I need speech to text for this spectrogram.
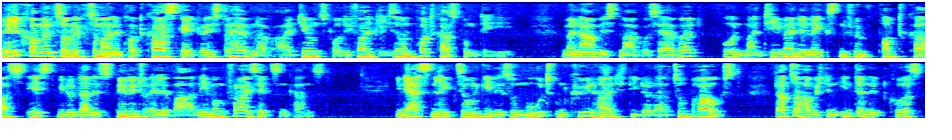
Willkommen zurück zu meinem Podcast Gateways to Heaven auf iTunes, Spotify, Deezer und Podcast.de. Mein Name ist Markus Herbert und mein Thema in den nächsten fünf Podcasts ist, wie du deine spirituelle Wahrnehmung freisetzen kannst. In der ersten Lektion geht es um Mut und Kühnheit, die du dazu brauchst. Dazu habe ich den Internetkurs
